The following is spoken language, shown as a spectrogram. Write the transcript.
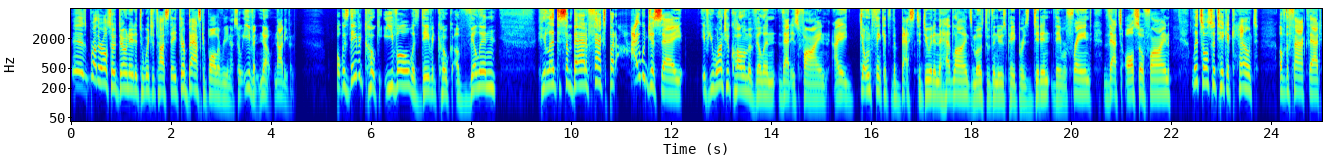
His brother also donated to Wichita State their basketball arena, so even, no, not even. But was David Koch evil? Was David Koch a villain? He led to some bad effects, but I would just say if you want to call him a villain, that is fine. I don't think it's the best to do it in the headlines. Most of the newspapers didn't, they refrained. That's also fine. Let's also take account of the fact that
